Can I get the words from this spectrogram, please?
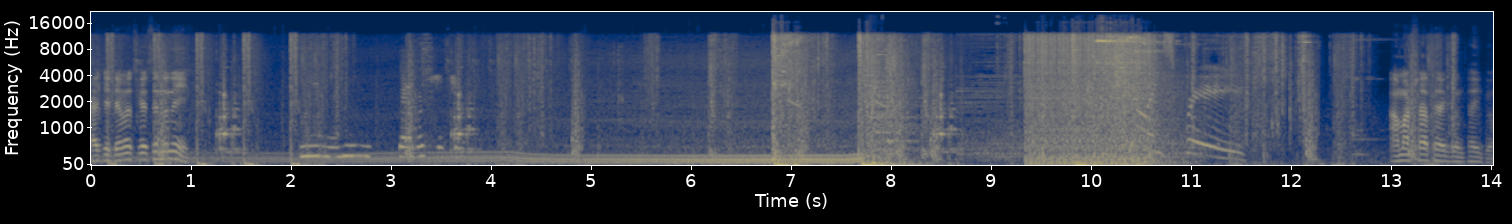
খাইছে ড্যামেজ খাইছে না spree. আমার সাথে একজন থাইকো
